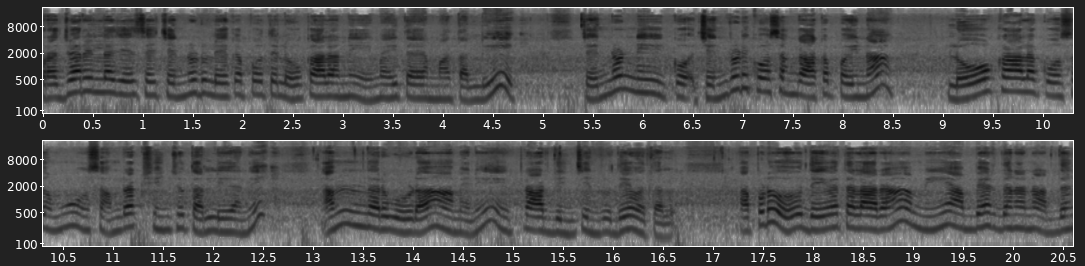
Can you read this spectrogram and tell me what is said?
ప్రజ్వరిల్ల చేసే చంద్రుడు లేకపోతే లోకాలన్నీ ఏమవుతాయమ్మా తల్లి? చంద్రుడిని కో చంద్రుడి కోసం కాకపోయినా లోకాల కోసము సంరక్షించు తల్లి అని అందరూ కూడా ఆమెని ప్రార్థించిండ్రు దేవతలు. అప్పుడు దేవతలారా మీ అభ్యర్థనను అర్థం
